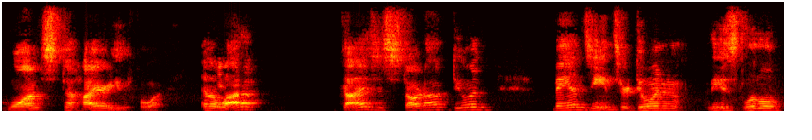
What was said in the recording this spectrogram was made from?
wants to hire you for. And a lot of guys just start off doing fanzines or doing these little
